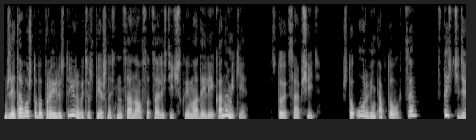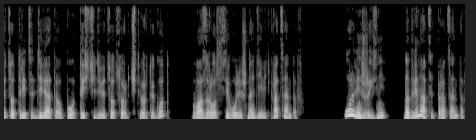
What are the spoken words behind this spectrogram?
Для того, чтобы проиллюстрировать успешность национал-социалистической модели экономики, стоит сообщить, что уровень оптовых цен с 1939 по 1944 год возрос всего лишь на 9%. Уровень жизни на 12%.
